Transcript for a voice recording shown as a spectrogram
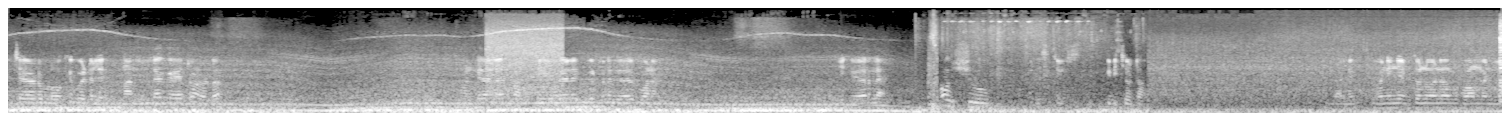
ഇച്ചിരി ബ്ലോക്കിൽ പോയിട്ടില്ലേ? നല്ല കയറ്റമാണ് കേട്ടോ വണ്ടി നല്ല പത്ത് രൂപയിലൊക്കെ കിട്ടണം കയറി പോണേ ഈ കയറില്ല ഓ ഷൂ ജസ്റ്റ് ഇടിച്ചു കേട്ടോ എന്തായാലും ഇവനിഞ്ഞ് എടുത്തോണ്ട് പോകാൻ നമുക്ക് പോകാൻ പറ്റില്ല.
